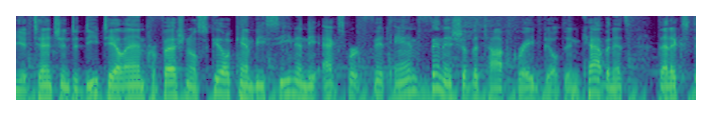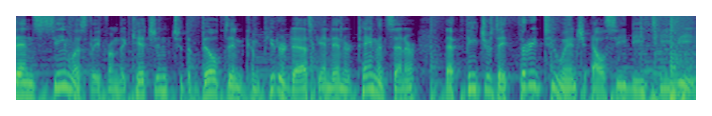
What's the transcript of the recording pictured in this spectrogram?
the attention to detail and professional skill can be seen in the expert fit and finish of the top grade built in cabinets that extend seamlessly from the kitchen to the built in computer desk and entertainment center that features a 32 inch LCD TV.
